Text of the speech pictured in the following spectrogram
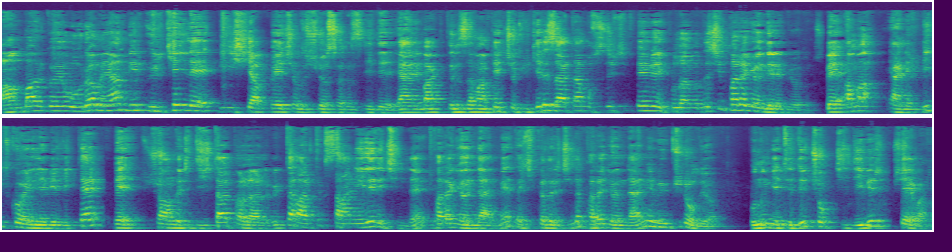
ambargoya uğramayan bir ülkeyle bir iş yapmaya çalışıyorsanız idi. Yani baktığınız zaman pek çok ülkede zaten bu sistemleri kullanmadığınız için para gönderemiyordunuz. Ve ama yani Bitcoin ile birlikte ve şu andaki dijital paralarla birlikte artık saniyeler içinde para gönderme, dakikalar içinde para gönderme mümkün oluyor. Bunun getirdiği çok ciddi bir şey var.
